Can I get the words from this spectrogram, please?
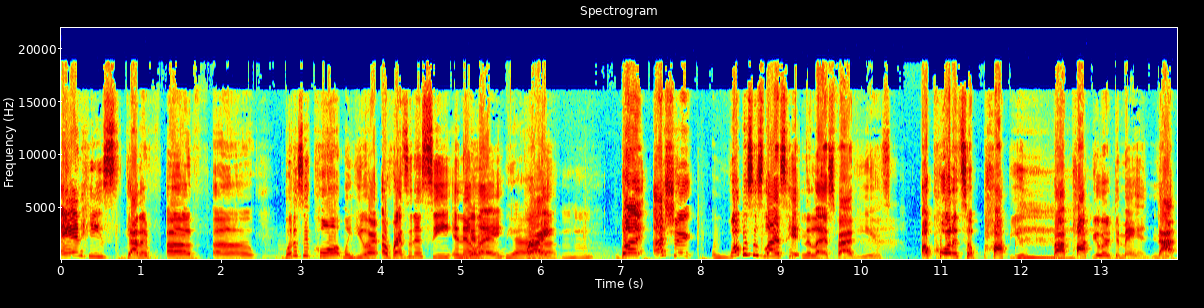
and he's got a uh uh what is it called when you are a residency in LA, Yeah. right? hmm But Usher, what was his last hit in the last five years? According to popu by popular demand, not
